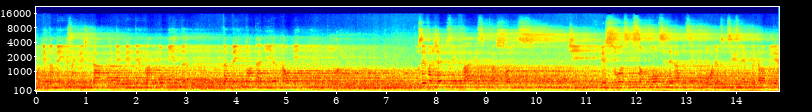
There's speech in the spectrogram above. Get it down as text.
porque também eles acreditavam que dependendo da comida, também tornaria alguém impuro. Os evangelhos têm várias situações de pessoas que são consideradas impuras. Vocês lembram daquela mulher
